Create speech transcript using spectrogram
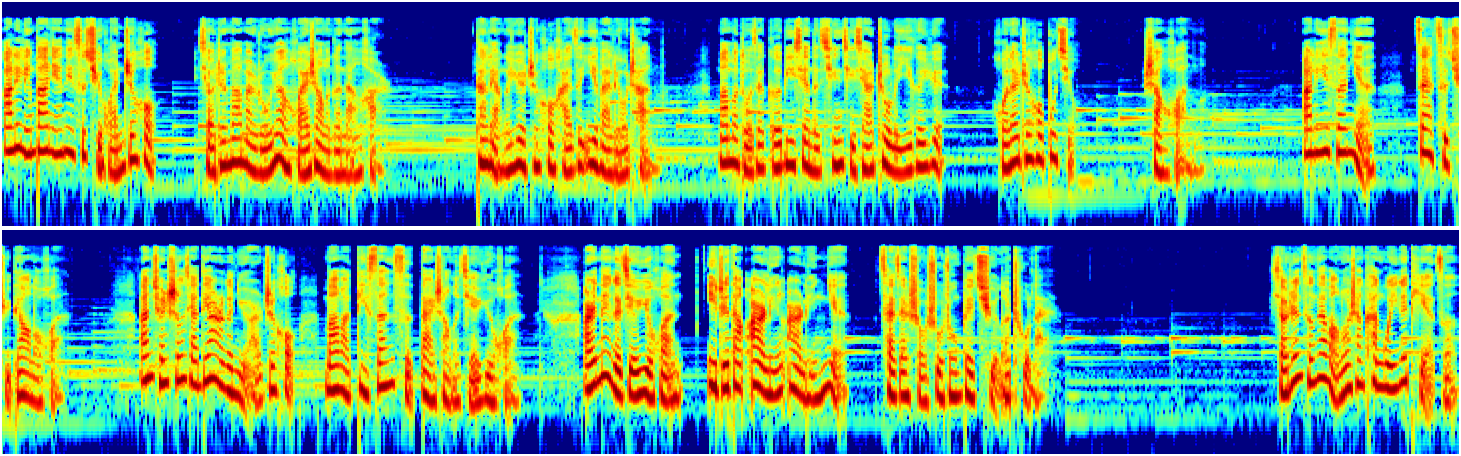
二零零八年那次取环之后，小珍妈妈如愿怀上了个男孩，但两个月之后孩子意外流产了，妈妈躲在隔壁县的亲戚家住了一个月，回来之后不久，上环了。二零一三年再次取掉了环，安全生下第二个女儿之后，妈妈第三次戴上了节育环，而那个节育环一直到二零二零年才在手术中被取了出来。小珍曾在网络上看过一个帖子。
